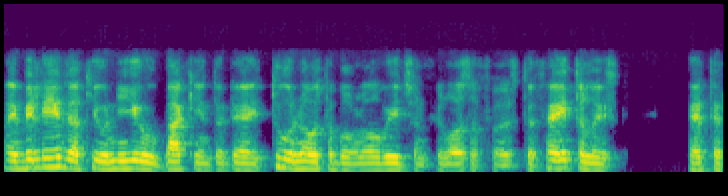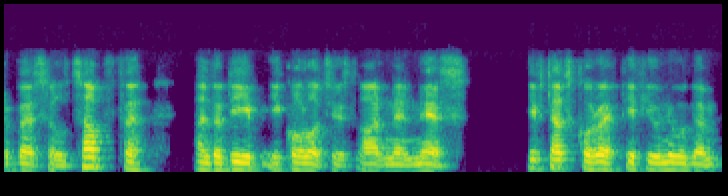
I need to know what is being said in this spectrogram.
I believe that you knew back in the day two notable Norwegian philosophers, the fatalist Peter Wessel Zapfe and the deep ecologist Arne Næss. If that's correct, if you knew them,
